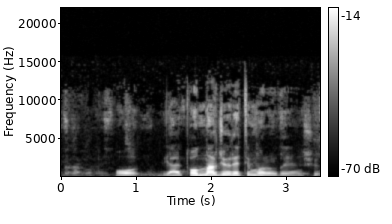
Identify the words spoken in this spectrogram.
O kadar bu. o yani tonlarca üretim var orada yani şu.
